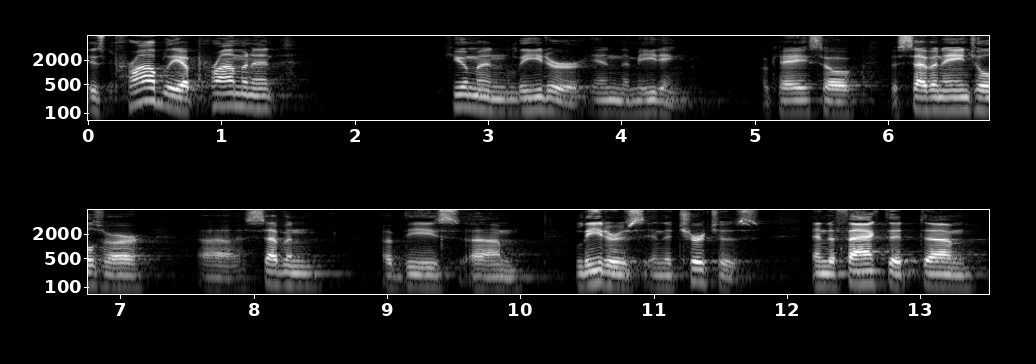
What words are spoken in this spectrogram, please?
is probably a prominent human leader in the meeting. Okay, so the seven angels are uh, seven of these um, leaders in the churches. And the fact that um,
